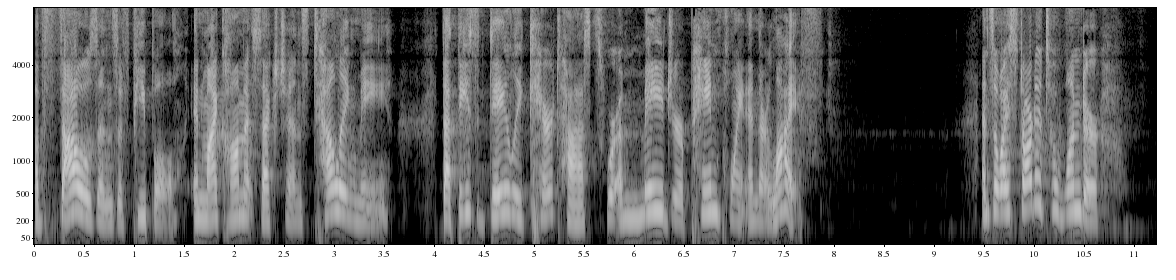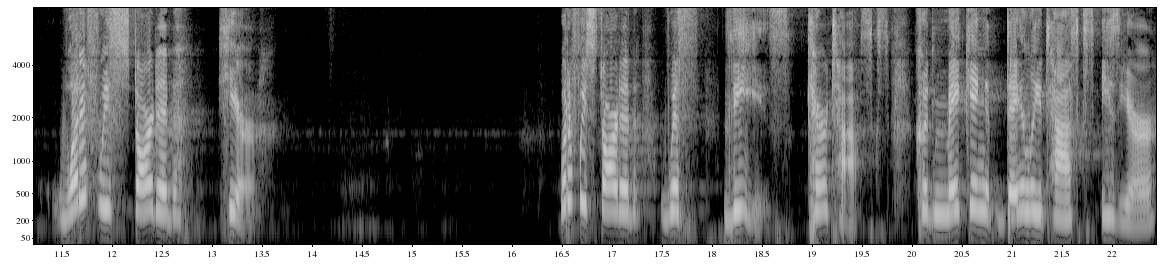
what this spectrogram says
of thousands of people in my comment sections telling me that these daily care tasks were a major pain point in their life. And so I started to wonder what if we started here? What if we started with these care tasks? Could making daily tasks easier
